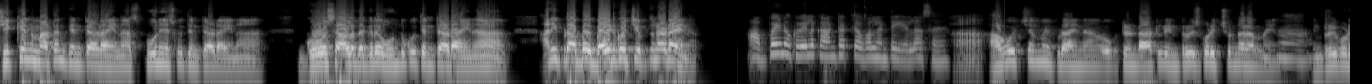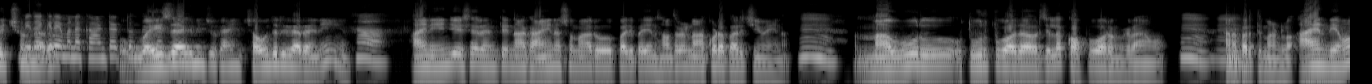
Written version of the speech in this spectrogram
చికెన్ మటన్ తింటాడు ఆయన స్పూన్ వేసుకు తింటాడు ఆయన గోశాల దగ్గర వండుకు తింటాడు ఆయన అని ఇప్పుడు అబ్బాయి బయటకు వచ్చి చెప్తున్నాడు ఆయన. అబ్బాయిని ఒకవేళ కాంటాక్ట్ అవ్వాలంటే ఎలా సార్? ఆ, అవచ్చమ్మా ఇప్పుడు ఆయన ఒకటి రెండు ఆటలు ఇంటర్వ్యూస్ కూడా ఇచ్చున్నారు అమ్మాయి ఇంటర్వ్యూ కూడా ఇచ్చి వైజాగ్ నుంచి ఒక ఆయన చౌదరి గారు అని ఆయన ఏం చేశారంటే నాకు ఆయన సుమారు పది పదిహేను సంవత్సరాలు నాకు కూడా పరిచయం ఆయన మా ఊరు తూర్పు గోదావరి జిల్లా కొప్పవరం గ్రామం అనపర్తి మండలం. ఆయనదేమో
